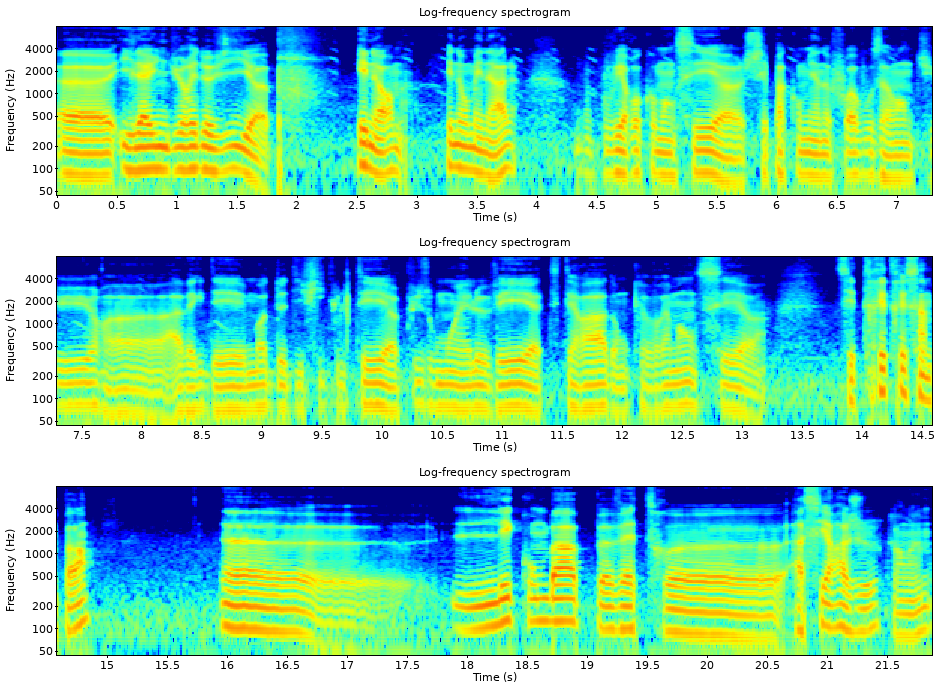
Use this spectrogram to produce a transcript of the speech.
Euh, il a une durée de vie énorme, phénoménale. Vous pouvez recommencer, je ne sais pas combien de fois vos aventures, avec des modes de difficulté plus ou moins élevés, etc. Donc vraiment, c'est c'est très très sympa. les combats peuvent être assez rageux quand même.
